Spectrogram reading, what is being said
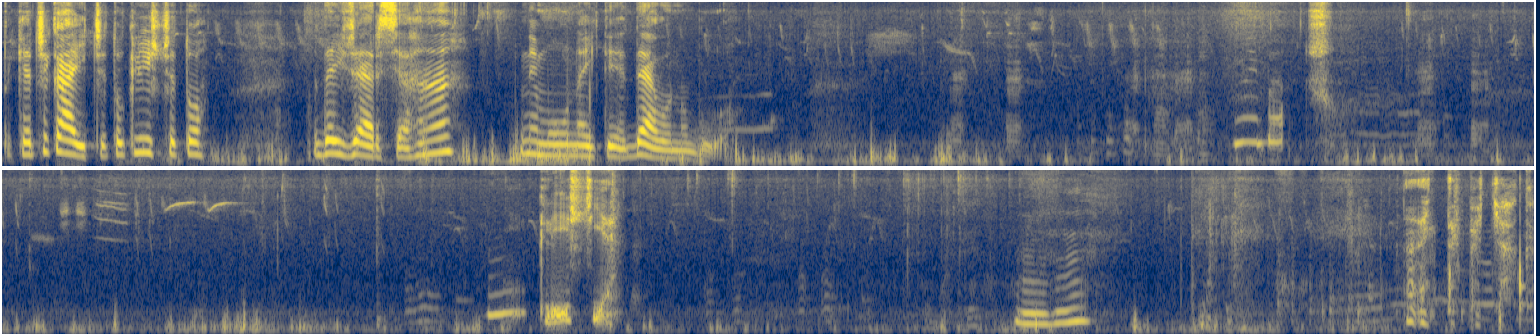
Таке чекай, чи то кліщ, чи то де й жерся, га? Не можу знайти. Де воно було? Не бачу. Кліщ є. Угу. Ай, та котяка.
